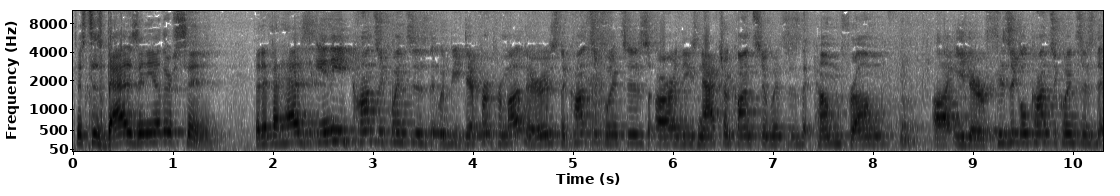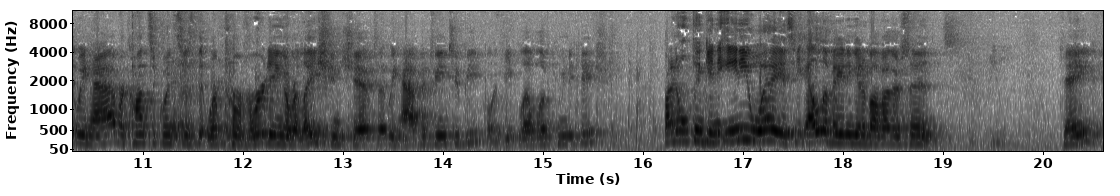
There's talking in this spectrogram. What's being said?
just as bad as any other sin. that if it has any consequences that would be different from others, the consequences are these natural consequences that come from uh, either physical consequences that we have or consequences that we're perverting a relationship that we have between two people, a deep level of communication. But I don't think in any way is he elevating it above other sins. Okay?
